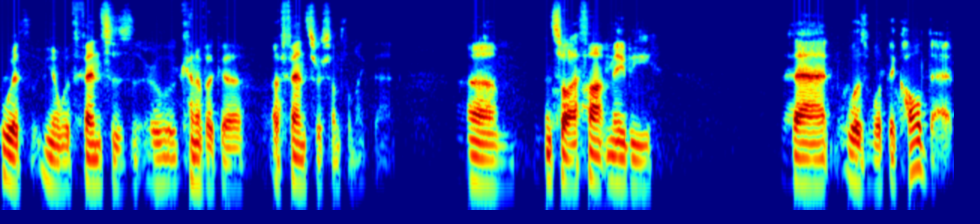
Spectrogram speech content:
with you know with fences or kind of like a, a fence or something like that. Um, and so I thought maybe that was what they called that.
